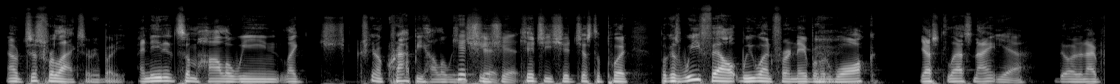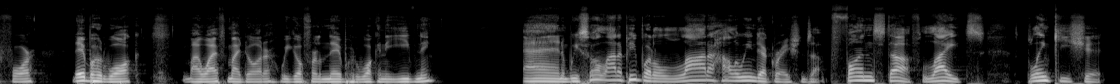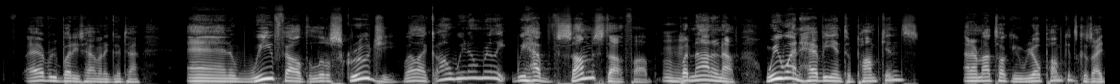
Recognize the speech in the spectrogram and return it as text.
Now just relax, everybody. I needed some Halloween, like you know, crappy Halloween Kitschy shit, shit. kitschy shit, just to put because we felt we went for a neighborhood walk. Yes, last night Yeah. or the night before. Neighborhood walk. My wife and my daughter, we go for a neighborhood walk in the evening. And we saw a lot of people with a lot of Halloween decorations up. Fun stuff, lights, blinky shit. Everybody's having a good time. And we felt a little scroogey. We're like, oh, we don't really, we have some stuff up, mm-hmm. but not enough. We went heavy into pumpkins. And I'm not talking real pumpkins because I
